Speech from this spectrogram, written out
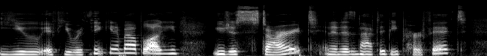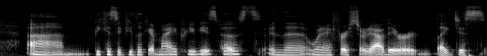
you, if you were thinking about blogging, you just start and it doesn't have to be perfect. Um, because if you look at my previous posts in the when I first started out, they were like just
